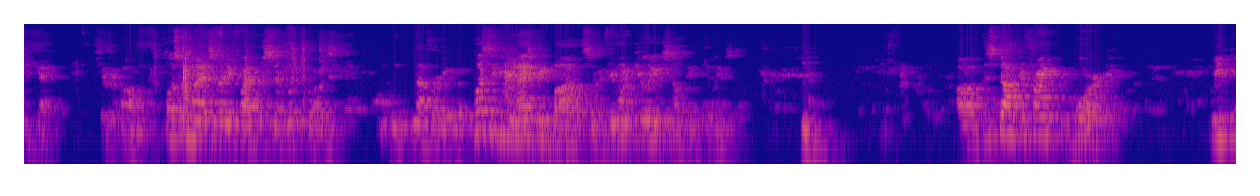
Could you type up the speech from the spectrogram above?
Okay, um, plus or minus minus thirty-five percent with drugs, not very good. Plus they give you a nice big bottle, so if you want to kill yourself, you can kill yourself. Uh, this Dr. Frank Bourke, re,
